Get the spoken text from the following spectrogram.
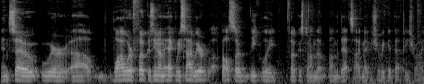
And so we're uh, while we're focusing on the equity side, we are also equally focused on the on the debt side, making sure we get that piece right.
